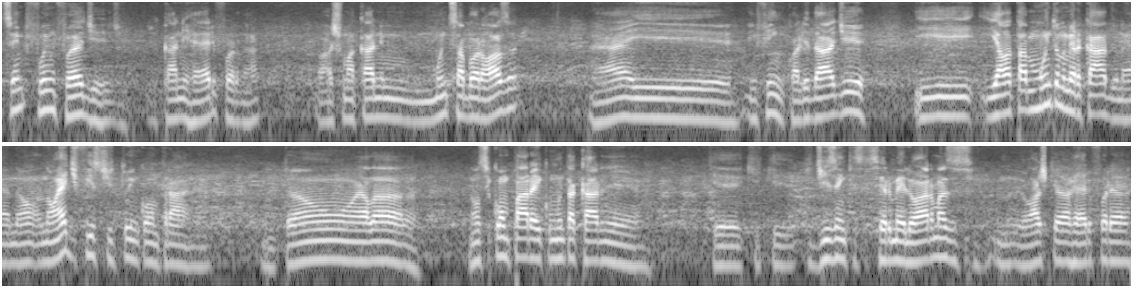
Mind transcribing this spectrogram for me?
sempre fui um fã de, de, de carne Hereford, né? Eu acho uma carne muito saborosa, né? E, enfim, qualidade e, e ela está muito no mercado, né? Não, não é difícil de tu encontrar, né? Então ela não se compara aí com muita carne que, que, que, que dizem que ser melhor, mas eu acho que a Hereford é,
